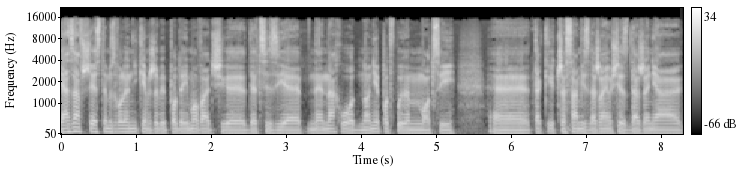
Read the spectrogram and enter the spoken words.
Ja zawsze jestem zwolennikiem, żeby podejmować e, decyzje e, na chłodno, nie pod wpływem emocji. E, takie czasami zdarzają się zdarzenia e,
